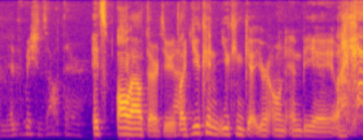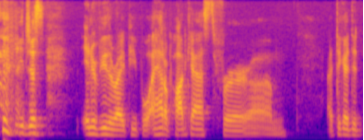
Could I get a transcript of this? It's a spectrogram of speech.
and the information's out there. It's all out there, dude. Yeah. Like you can you can get your own MBA. Like if you just interview the right people. I had a podcast for um, I think I did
